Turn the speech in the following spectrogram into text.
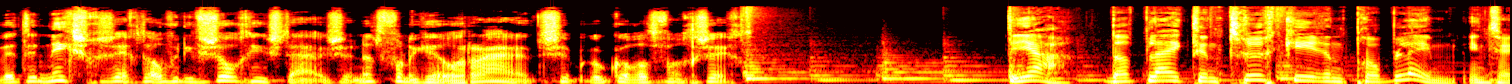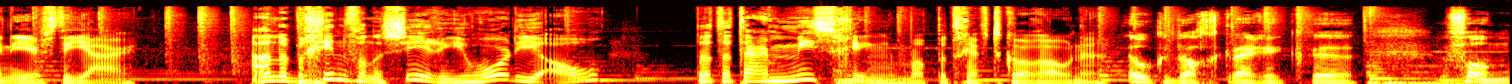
werd er niks gezegd over die verzorgingstehuizen. En dat vond ik heel raar. Daar heb ik ook wel wat van gezegd. Ja, dat blijkt een terugkerend probleem in zijn eerste jaar. Aan het begin van de serie hoorde je al dat het daar misging wat betreft corona. Elke dag krijg ik uh, van uh,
